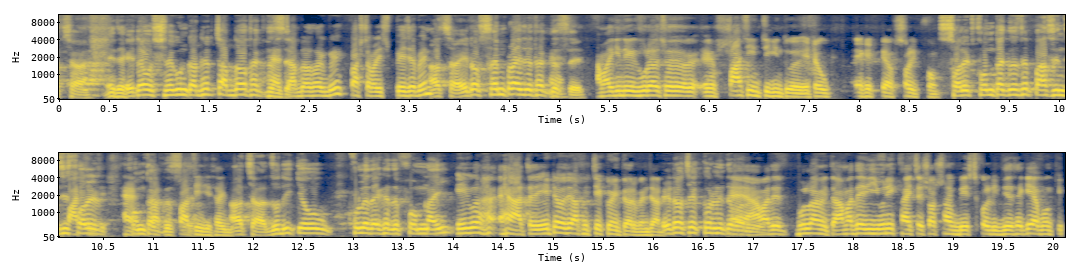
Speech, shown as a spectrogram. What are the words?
আচ্ছা এটাও সেগুন কাঠের চাপ দেওয়া হ্যাঁ থাকতেছে চাপ দেওয়া থাকবে পাঁচটা বালিশ পেয়ে যাবেন। আচ্ছা এটাও সেম প্রাইসে থাকতেছে। আমার কিন্তু এগুলো পাঁচ ইঞ্চি কিন্তু এটাও এক একটা সলিড ফোম সলিড ফোম থাকতেছে ইঞ্চি সলিড ইঞ্চি, হ্যাঁ, ফোম পাঁচ- থাকতেছে। পাঁচ ইঞ্চি থাকবে। আচ্ছা যদি কেউ খুলে দেখে যে ফোম নাই। এইগুলো হ্যাঁ আচ্ছা এটাও যে আপনি চেক করে নিতে পারবেন জানেন এটাও চেক করে নিতে হ্যাঁ পারবেন। আমাদের বললামই তো আমাদের ইউনিক ফাইচার সবসময় বেস্ট কোয়ালিটি দিয়ে থাকে এবং কি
